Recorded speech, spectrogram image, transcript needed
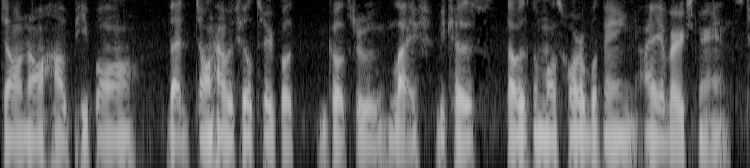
don't know how people that don't have a filter go go through life because that was the most horrible thing I ever experienced.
